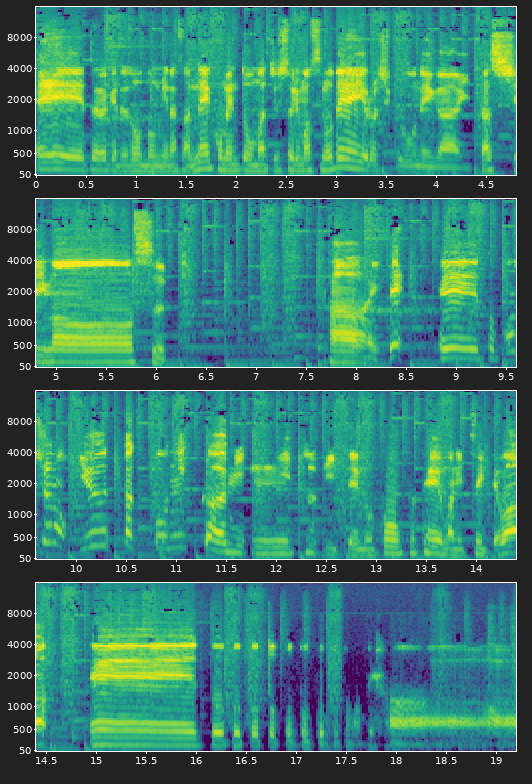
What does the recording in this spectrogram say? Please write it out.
えー、というわけでどんどん皆さんね、コメントお待ちしておりますので、よろしくお願いいたします。はーい。で、えーと、今週のゆうたこにかみについてのトークテーマについては、えーと、と、と、と、と、と、と、と、と、待って、あー、あー、あ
